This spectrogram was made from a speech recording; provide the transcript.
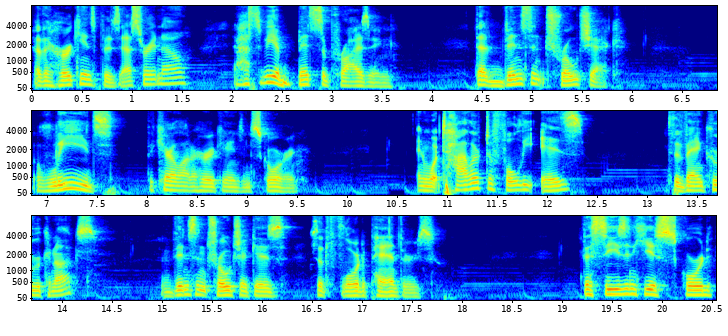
that the Hurricanes possess right now, it has to be a bit surprising that Vincent Trocheck leads the Carolina Hurricanes in scoring. And what Tyler Toffoli is to the Vancouver Canucks, Vincent Trocheck is to the Florida Panthers. This season, he has scored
